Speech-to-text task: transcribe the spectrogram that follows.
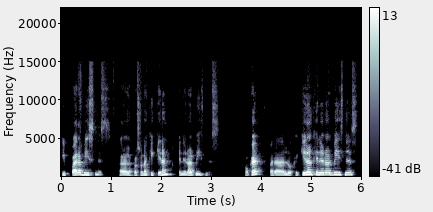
y para business, para las personas que quieran generar business. ¿Ok? Para los que quieran generar business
